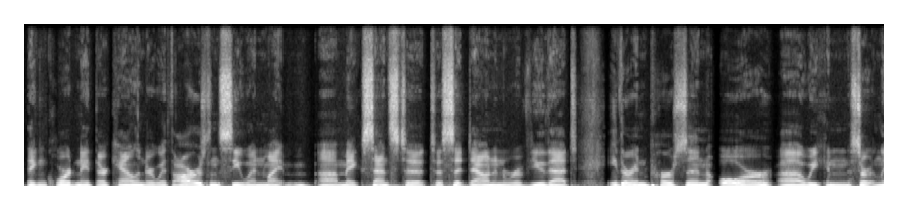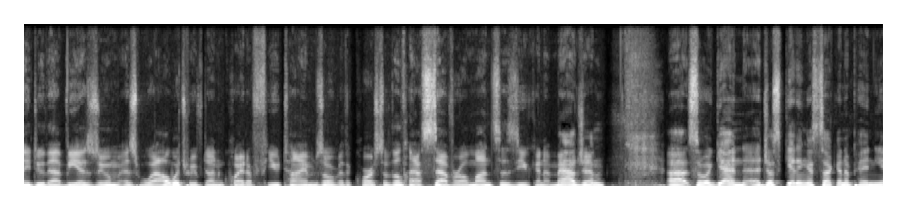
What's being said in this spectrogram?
They can coordinate their calendar with ours and see when might uh, make sense to, to sit down and review that either in person or uh, we can certainly do that via Zoom as well, which we've done quite a few times over the course of the last several months, as you can imagine. Uh, so, again, uh, just getting a second opinion,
